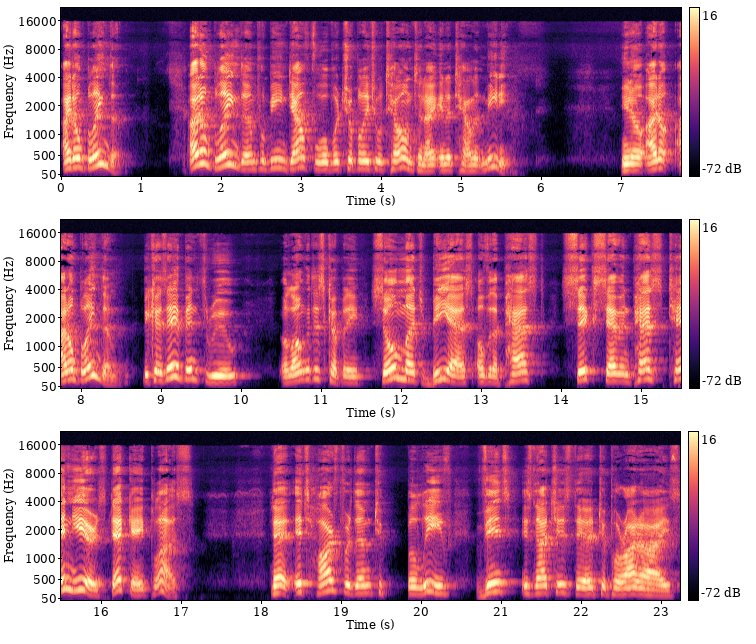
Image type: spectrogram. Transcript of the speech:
I don't blame them. I don't blame them for being doubtful of what Triple H will tell them tonight in a talent meeting. You know, I don't I don't blame them because they have been through along with this company, so much BS over the past six, seven, past 10 years, decade plus, that it's hard for them to believe Vince is not just there to prioritize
